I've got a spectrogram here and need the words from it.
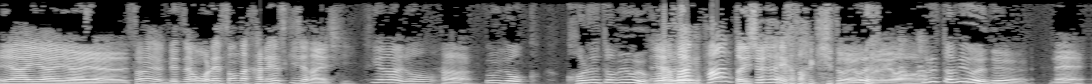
いやいやいやいや、それ別に俺そんなカレー好きじゃないし。好きじゃないの？はうん、カレー食べようよ、い。いや、カレー。さっきパンと一緒じゃないか、さっきとよ、それカよ。レー食べようよね。ね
